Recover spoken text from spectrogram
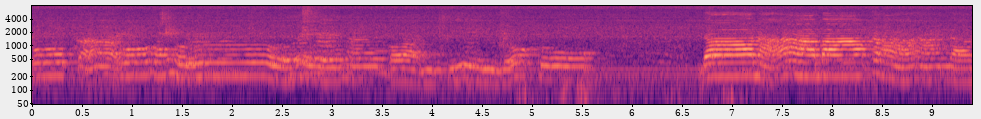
cô cả ôi mang con chim đa na ba kha đa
